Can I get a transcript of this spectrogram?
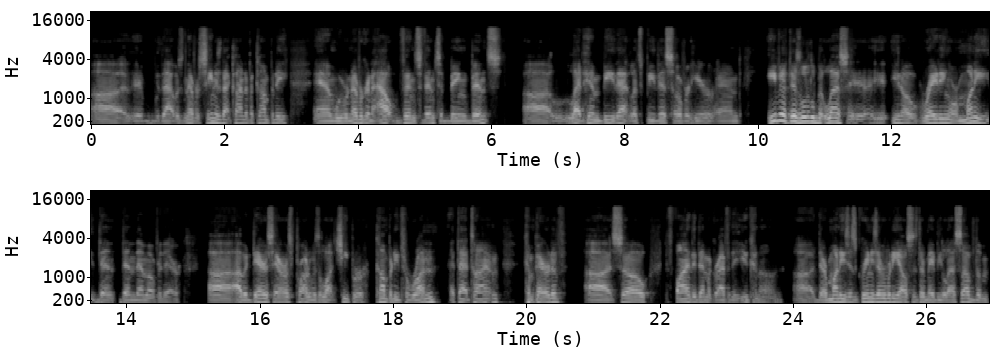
Uh, it, that was never seen as that kind of a company, and we were never going to out Vince Vince at being Vince. Uh, let him be that. Let's be this over here, and even if there's a little bit less, eh, you know, rating or money than than them over there, uh, I would dare say Aros Prado was a lot cheaper company to run at that time, comparative. Uh, so find the demographic that you can own. Uh, their money's as green as everybody else's. There may be less of them,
